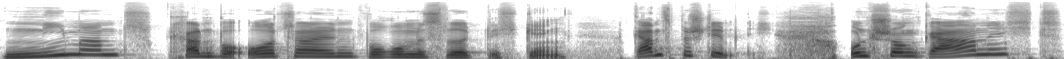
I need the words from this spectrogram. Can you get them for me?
Niemand kann beurteilen, worum es wirklich ging. Ganz bestimmt nicht. Und schon gar nicht,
